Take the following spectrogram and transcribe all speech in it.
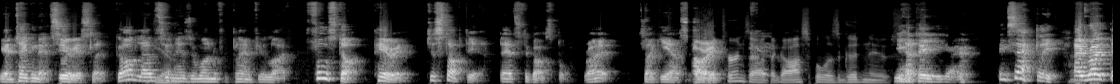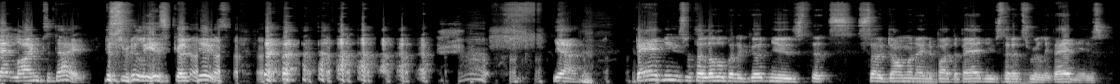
Yeah, and taking that seriously. God loves you and has a wonderful plan for your life. Full stop. Period. Just stop there. That's the gospel, right? It's like, yeah, sorry. It turns out the gospel is good news. Yeah, there you go. Exactly. I wrote that line today. This really is good news. yeah. Bad news with a little bit of good news that's so dominated by the bad news that it's really bad news.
